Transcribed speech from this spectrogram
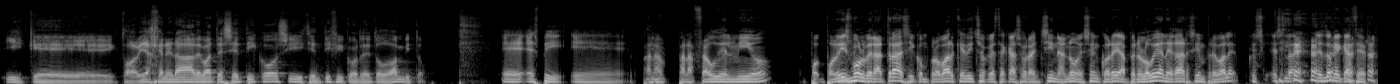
y que todavía genera debates éticos y científicos de todo ámbito. Eh, Espi, eh, para, para, fraude el mío, podéis volver atrás y comprobar que he dicho que este caso era en China, no, es en Corea, pero lo voy a negar siempre, ¿vale? Es, lo que hay que hacer.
